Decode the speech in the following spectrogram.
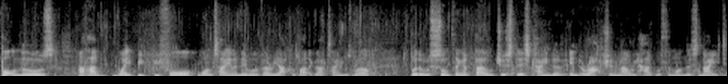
bottlenose. I've had whitebeak before one time, and they were very acrobatic that time as well. But there was something about just this kind of interaction that we had with them on this night,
